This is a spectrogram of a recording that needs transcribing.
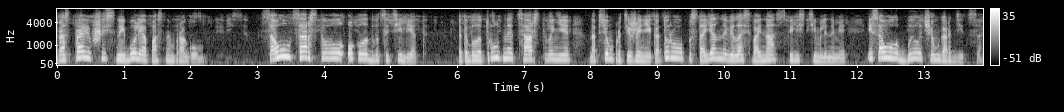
расправившись с наиболее опасным врагом. Саул царствовал около 20 лет – это было трудное царствование, на всем протяжении которого постоянно велась война с филистимлянами, и Саулу было чем гордиться.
